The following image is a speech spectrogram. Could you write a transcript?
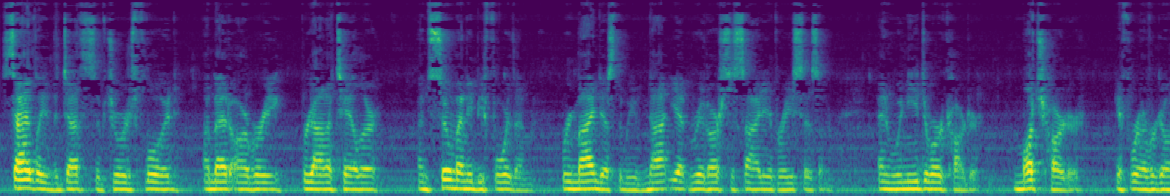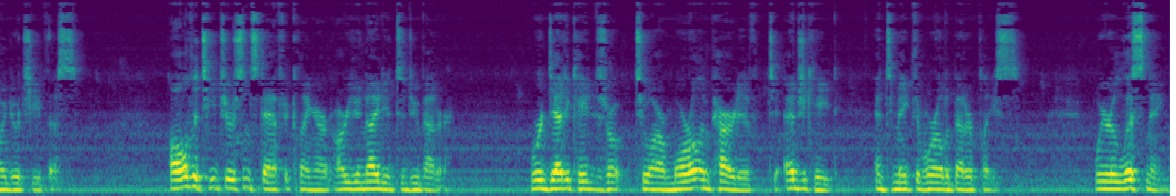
Sadly, the deaths of George Floyd, Ahmaud Arbery, Breonna Taylor, and so many before them remind us that we've not yet rid our society of racism, and we need to work harder, much harder, if we're ever going to achieve this. All the teachers and staff at Klinger are united to do better. We're dedicated to our moral imperative to educate and to make the world a better place. We are listening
